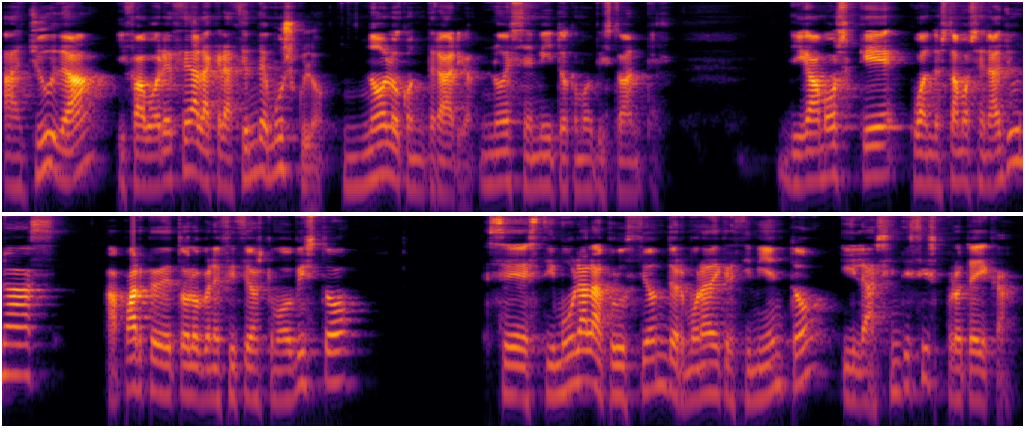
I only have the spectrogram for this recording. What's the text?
ayuda y favorece a la creación de músculo, no lo contrario, no ese mito que hemos visto antes. Digamos que cuando estamos en ayunas, aparte de todos los beneficios que hemos visto, se estimula la producción de hormona de crecimiento y la síntesis proteica.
